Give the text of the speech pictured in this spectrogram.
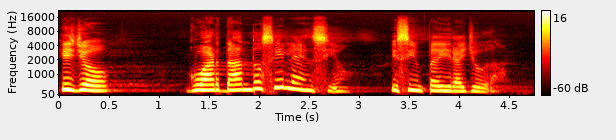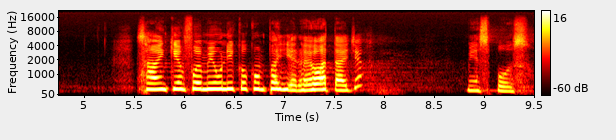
Y yo guardando silencio y sin pedir ayuda. ¿Saben quién fue mi único compañero de batalla? Mi esposo.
